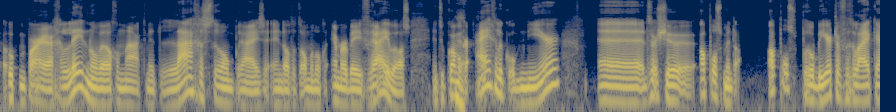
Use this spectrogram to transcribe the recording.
ook een paar jaar geleden nog wel gemaakt met lage stroomprijzen en dat het allemaal nog MRB-vrij was. En toen kwam Ja. ik er eigenlijk op neer, eh, dus als je appels met appels probeert te vergelijken,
